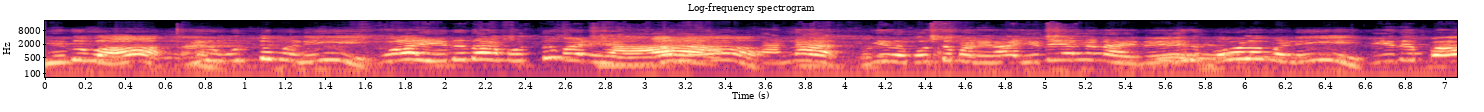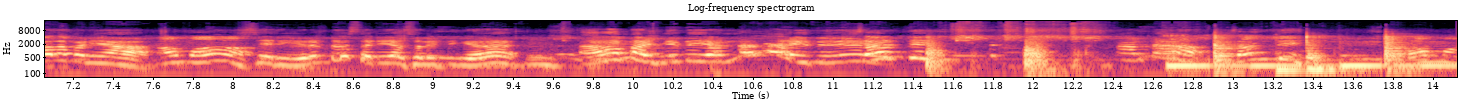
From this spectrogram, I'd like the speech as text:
இதுவா? இது முத்துமணி. ஓ இதுதான் முத்துமணியா? ஆமா. அண்ணா இது முத்துமணியா இது என்னண்ணா இது? இது பௌளமணி இது பாலமணியா? ஆமா. சரி இரண்டும் சரியா சொல்லிட்டீங்க. ஆமா இது என்னண்ணா இது? சந்தி. அண்ணா. சந்தி. ஆமா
